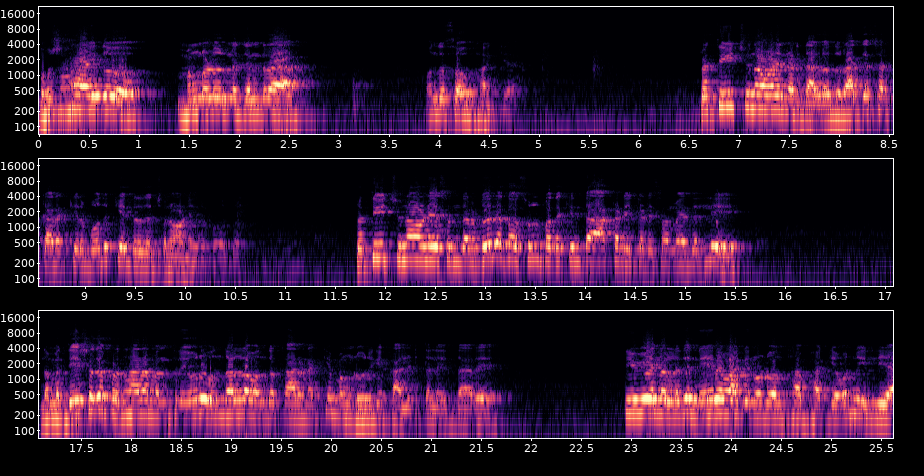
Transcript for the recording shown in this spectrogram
ಬಹುಶಃ ಇದು ಮಂಗಳೂರಿನ ಜನರ ಒಂದು ಸೌಭಾಗ್ಯ. ಪ್ರತಿ ಚುನಾವಣೆ ನಡೆದಾಗ, ಅದು ರಾಜ್ಯ ಸರ್ಕಾರಕ್ಕಿರ್ಬೋದು, ಕೇಂದ್ರದ ಚುನಾವಣೆ ಇರಬಹುದು ಪ್ರತಿ ಚುನಾವಣೆಯ ಸಂದರ್ಭದಲ್ಲಿ ಅಥವಾ ಸ್ವಲ್ಪದಕ್ಕಿಂತ ಆ ಕಡೆ ಈ ಕಡೆ ಸಮಯದಲ್ಲಿ ನಮ್ಮ ದೇಶದ ಪ್ರಧಾನಮಂತ್ರಿಯವರು ಒಂದಲ್ಲ ಒಂದು ಕಾರಣಕ್ಕೆ ಮಂಗಳೂರಿಗೆ ಕಾಲಿಡ್ತಲೇ ಇದ್ದಾರೆ. ಟಿವಿಯಲ್ಲದೆ ನೇರವಾಗಿ ನೋಡುವಂತಹ ಭಾಗ್ಯವನ್ನು ಇಲ್ಲಿಯ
